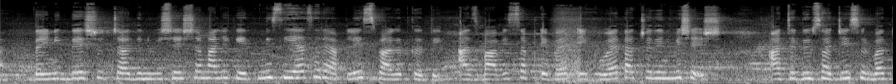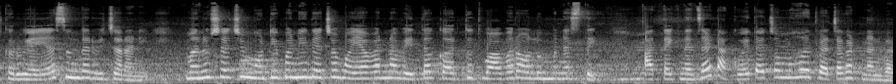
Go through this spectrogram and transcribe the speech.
दैनिक देशच्या दिनविशेष मालिकेत मी सियाझरे आपले स्वागत करते. आज बावीस सप्टेंबर ऐकूयात आजचे दिनविशेष आजच्या दिवसाची सुरुवात करूया या सुंदर विचाराने. मनुष्याचे मोठेपणे त्याच्या वयावर नव्हे तर कर्तृत्वावर अवलंबून असते. आता एक नजर टाकूया त्याच्या महत्त्वाच्या घटनांवर.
